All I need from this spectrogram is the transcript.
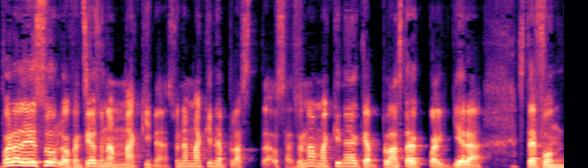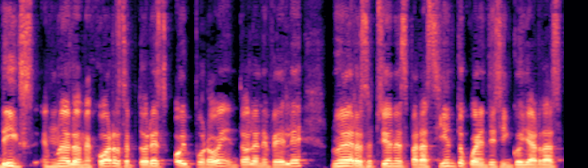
Fuera de eso, la ofensiva es una máquina, es una máquina aplasta, o sea, es una máquina que aplasta a cualquiera. Stephon Diggs es uno de los mejores receptores hoy por hoy en toda la NFL, nueve recepciones para 145 yardas,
